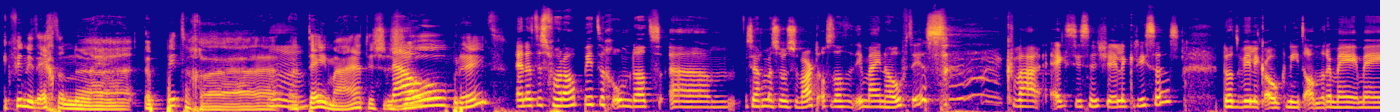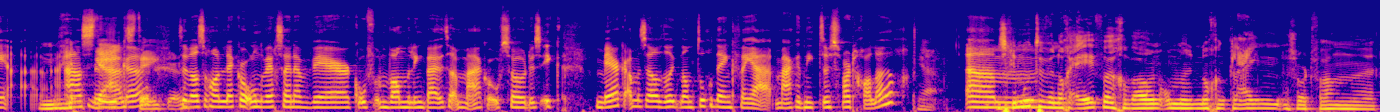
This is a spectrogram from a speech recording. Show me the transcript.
Ik vind dit echt een, eh, een pittige eh, Mm. thema. Hè? Het is Nou, zo breed. En het is vooral pittig omdat, ehm, zeg maar, zo zwart als dat het in mijn hoofd is, qua existentiële crisis, dat wil ik ook niet anderen mee, mee eh, mee aansteken. Terwijl ze gewoon lekker onderweg zijn naar werk of een wandeling buiten aan maken of zo. Dus ik merk aan mezelf dat ik dan toch denk van ja, maak het niet te zwartgallig. Ja. Ehm, Misschien moeten we nog even gewoon om nog een klein soort van. eh,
